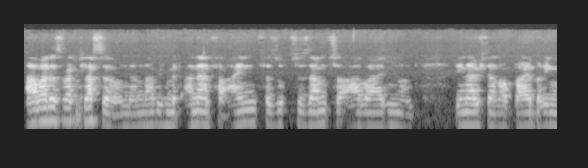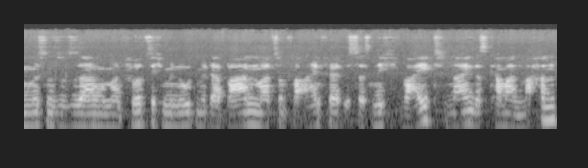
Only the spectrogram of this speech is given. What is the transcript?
Aber das war klasse. Und dann habe ich mit anderen Vereinen versucht zusammenzuarbeiten und den habe ich dann auch beibringen müssen, sozusagen, wenn man 40 Minuten mit der Bahn mal zum Verein fährt, ist das nicht weit. Nein, das kann man machen.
